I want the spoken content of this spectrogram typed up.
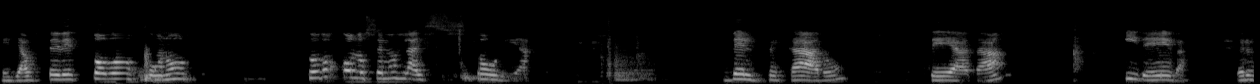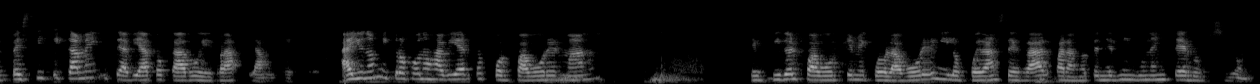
que ya ustedes todos conocen. Todos conocemos la historia del pecado de Adán y de Eva, pero específicamente había tocado Eva la mujer. Hay unos micrófonos abiertos, por favor, hermano. Les pido el favor que me colaboren y lo puedan cerrar para no tener ninguna interrupción.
